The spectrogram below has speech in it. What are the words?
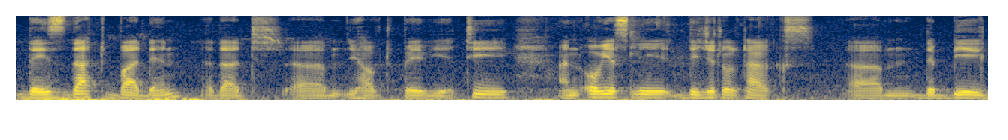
uh, there's that burden that um, you have to pay VAT, and obviously digital tax. Um, the big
